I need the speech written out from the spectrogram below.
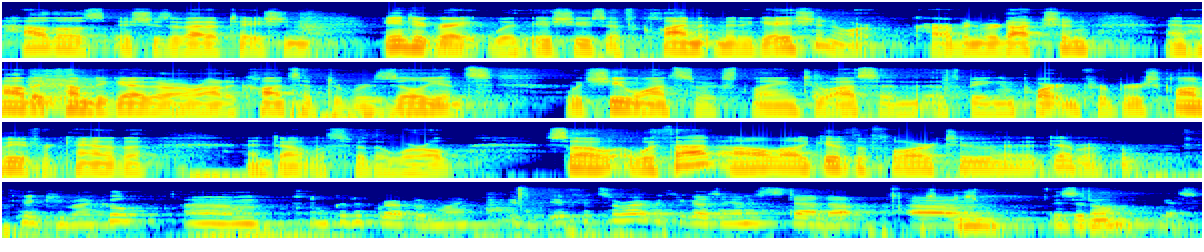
how those issues of adaptation integrate with issues of climate mitigation or carbon reduction, and how they come together around a concept of resilience, which she wants to explain to us and as being important for British Columbia, for Canada, and doubtless for the world. So, with that, I'll uh, give the floor to uh, Deborah. Thank you, Michael. Um, I'm going to grab a mic. If, if, it's all right with you guys, I'm going to stand up. Um, is it on? Yes.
